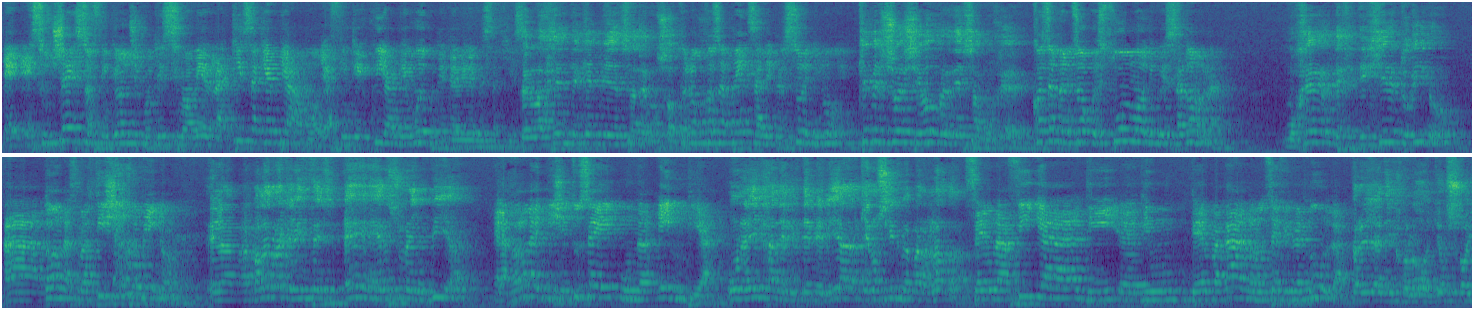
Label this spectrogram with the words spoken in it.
è, è successo affinché oggi potessimo avere la chiesa che abbiamo e affinché qui anche voi potete avere questa chiesa. Pero la gente, ¿qué piensa de nosotros? Però cosa pensano le persone di noi? ¿Qué pensó ese hombre de esa mujer? Cosa pensò quest'uomo di questa donna? Mujer, digiere tu vino. Ah, donna, smaltisci il tuo vino. Eh, La, la palabra que le dices, eh, eres una impía, E la parola dice, tu sei un'empia, una hija de, de Belial que no sirve para nada. sei una figlia di, eh, di un, pagano, non servi per nulla. Pero ella dijo, no, yo soy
